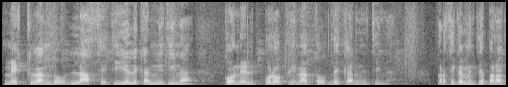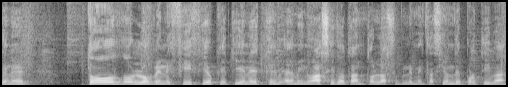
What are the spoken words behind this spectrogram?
mezclando la acetil-carnitina con el propionato de carnitina, prácticamente para tener todos los beneficios que tiene este aminoácido, tanto en la suplementación deportiva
